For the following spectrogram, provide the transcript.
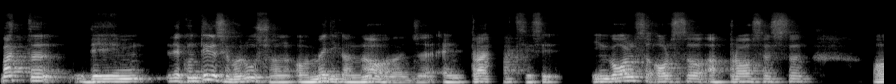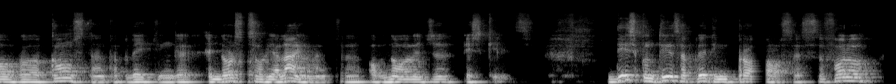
But uh, the, the continuous evolution of medical knowledge and practice involves also a process of uh, constant updating and also realignment of knowledge and skills. This continuous updating process follow,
